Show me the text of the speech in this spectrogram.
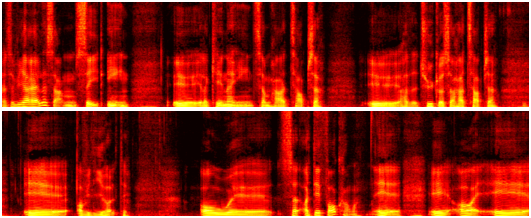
Altså, vi har alle sammen set en, øh, eller kender en, som har tabt sig, øh, har været tyk, og så har tabt sig, øh, og vedligeholdt det. Og, øh, så, og det forekommer. Øh, øh, og, øh,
